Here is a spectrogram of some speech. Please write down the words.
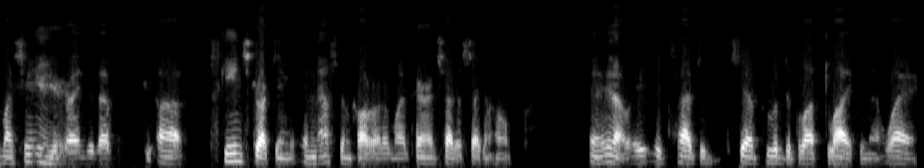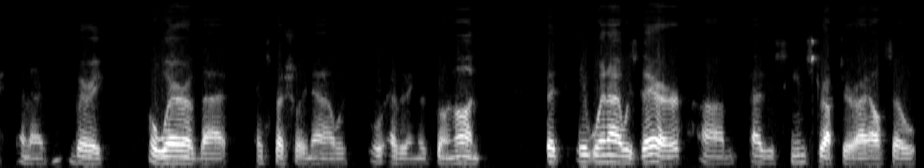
my senior year, I ended up uh, ski instructing in Aspen, Colorado. My parents had a second home and you know, it, it's had to see I've lived a blessed life in that way, and I'm very aware of that, especially now with, with everything that's going on. But it, when I was there um, as a ski instructor, I also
